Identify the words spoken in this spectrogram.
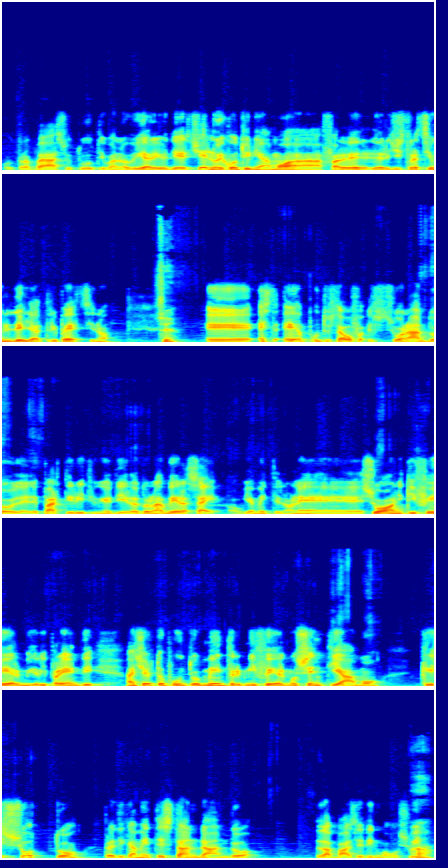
contrabbasso, tutti vanno via, arrivederci, e noi continuiamo a fare le, le registrazioni degli altri pezzi, no? Sì. E, e, e, appunto stavo fa- suonando le, le, parti ritmiche di La Donna Vera, sai, ovviamente non è suoni, ti fermi, riprendi. A un certo punto, mentre mi fermo, sentiamo che sotto praticamente sta andando la base di nuovo swing. Ah.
